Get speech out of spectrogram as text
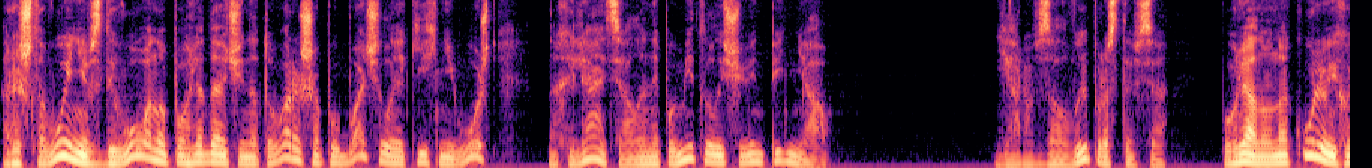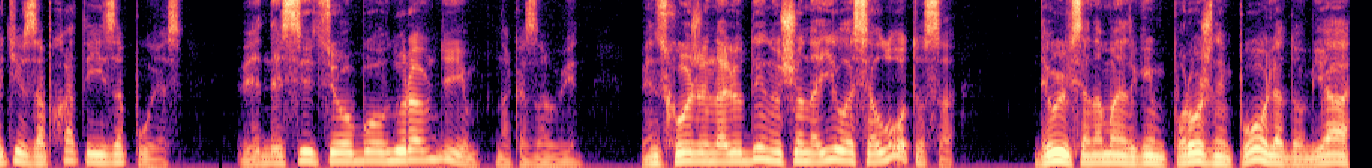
Решта воїнів, здивовано, поглядаючи на товариша, побачили, як їхній вождь нахиляється, але не помітили, що він підняв. Яра в зал випростався, поглянув на кулю і хотів запхати її за пояс. Віднесіть цього бовдура в дім, наказав він. Він схожий на людину, що наїлася лотоса. Дивився на мене таким порожним поглядом. Я.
